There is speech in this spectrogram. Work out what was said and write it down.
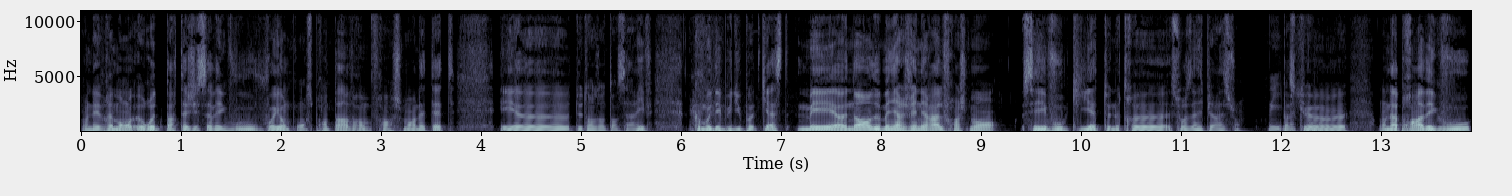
On est vraiment heureux de partager ça avec vous. Voyons, on ne se prend pas vraiment, franchement la tête. Et euh, de temps en temps, ça arrive, comme au début du podcast. Mais euh, non, de manière générale, franchement, c'est vous qui êtes notre source d'inspiration. Oui, Parce masha'Allah. euh, on apprend avec vous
